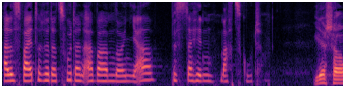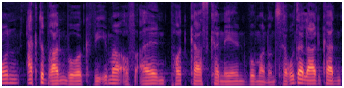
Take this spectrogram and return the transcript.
Alles weitere dazu dann aber im neuen Jahr. Bis dahin, macht's gut. Wiederschauen, Akte Brandenburg, wie immer auf allen Podcast-Kanälen, wo man uns herunterladen kann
